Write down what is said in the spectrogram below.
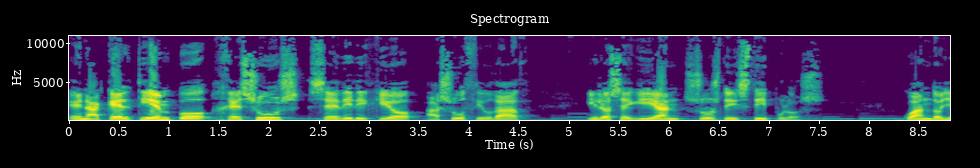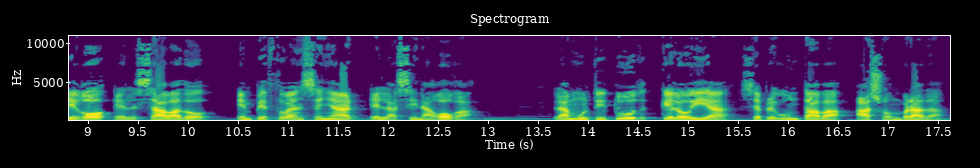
En aquel tiempo Jesús se dirigió a su ciudad y lo seguían sus discípulos. Cuando llegó el sábado empezó a enseñar en la sinagoga. La multitud que lo oía se preguntaba asombrada,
